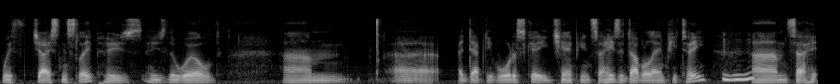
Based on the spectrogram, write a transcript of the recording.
with Jason Sleep, who's who's the world um, uh, adaptive water ski champion. So he's a double amputee. Mhm. Um, so he,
